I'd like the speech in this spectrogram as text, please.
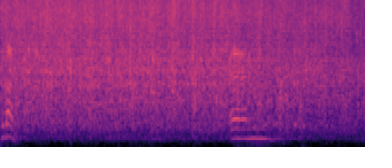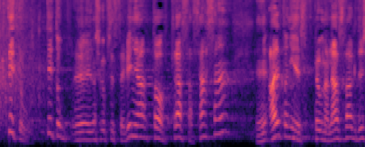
Chyba. Tytuł. Tytuł e, naszego przedstawienia to Trasa Sasa, ale to nie jest pełna nazwa, gdyż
